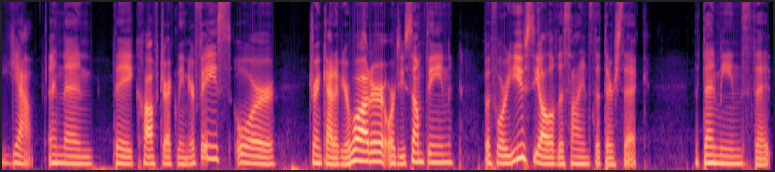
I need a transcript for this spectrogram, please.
Yeah. And then they cough directly in your face or drink out of your water or do something before you see all of the signs that they're sick. That then means that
